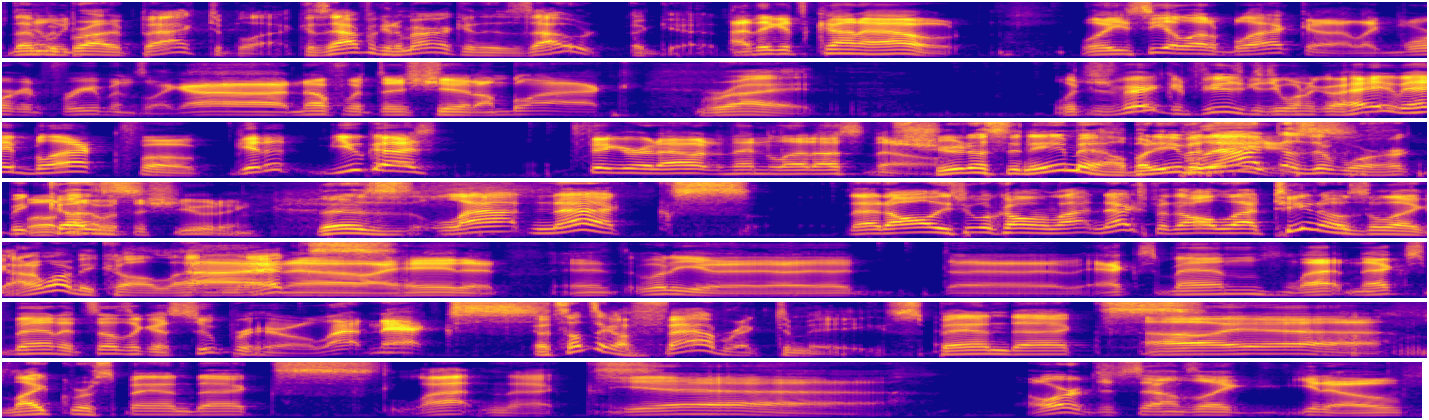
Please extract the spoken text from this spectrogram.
But then we we- brought it back to black because African American is out again. I think it's kind of out. Well, you see a lot of black guys, like Morgan Freeman's like, ah, enough with this shit. I'm black. Right. Which is very confusing because you want to go, hey, hey, black folk, get it? You guys figure it out and then let us know. Shoot us an email. But even that doesn't work well, because with the shooting. there's Latinx that all these people are calling Latinx, but all Latinos are like, I don't want to be called Latinx. I know, I hate it. It- what are you, uh, uh, uh, X Men, Latin X Men? It sounds like a superhero, Latinx. It sounds like a fabric to me. Spandex, Oh yeah, lycra spandex, Latinx. yeah. Or it just sounds like you know,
